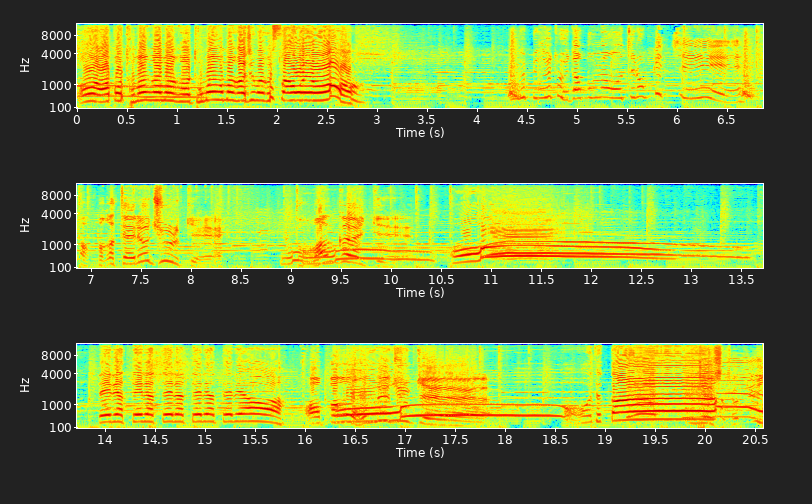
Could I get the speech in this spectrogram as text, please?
어, 아빠 도망가만 도망가만 가지 말고 싸워요. 빙글빙글 돌다 보면 어지럽겠지 아빠가 때려줄게. 도망갈게. 오. 때려 때려 때려 때려 때려. 아빠가 오. 혼내줄게. 어이 됐다. 녀석, 이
